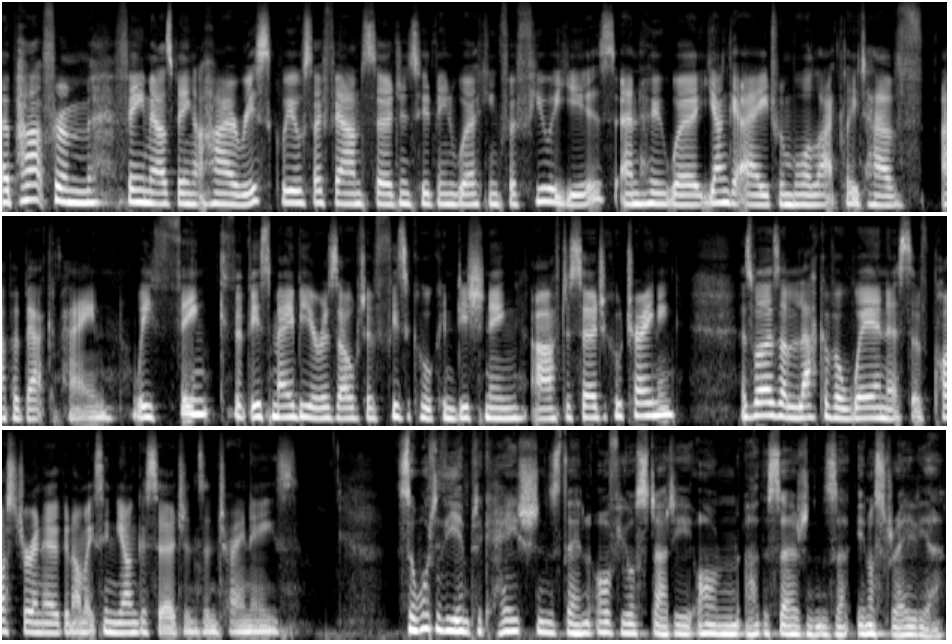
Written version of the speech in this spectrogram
Apart from females being at higher risk, we also found surgeons who'd been working for fewer years and who were younger age were more likely to have upper back pain. We think that this may be a result of physical conditioning after surgical training, as well as a lack of awareness of posture and ergonomics in younger surgeons and trainees. So, what are the implications then of your study on uh, the surgeons uh, in Australia?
